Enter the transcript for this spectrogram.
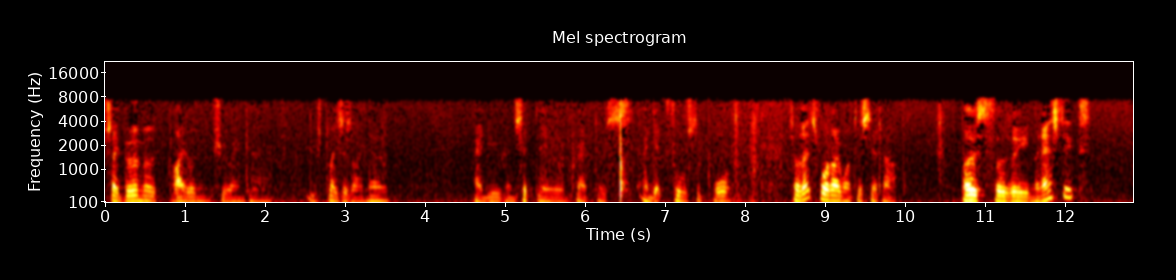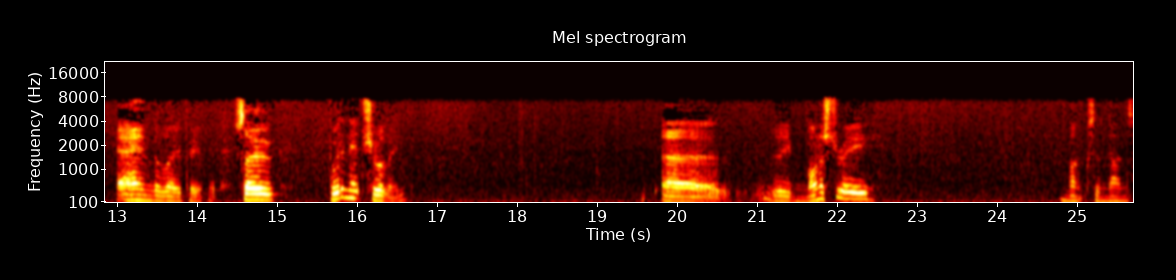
say, Burma, Thailand, Sri Lanka, these places I know, and you can sit there and practice and get full support. So that's what I want to set up. both for the monastics and the lay people. So, Buddhanet surely, uh, the monastery, monks and nuns,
